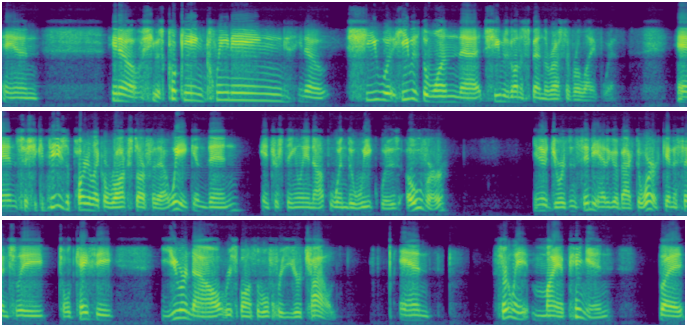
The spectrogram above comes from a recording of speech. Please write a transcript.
And, you know, she was cooking, cleaning, you know, she was, he was the one that she was going to spend the rest of her life with. And so she continues to party like a rock star for that week. And then, interestingly enough, when the week was over, you know, George and Cindy had to go back to work and essentially told Casey, you are now responsible for your child. And certainly my opinion, but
